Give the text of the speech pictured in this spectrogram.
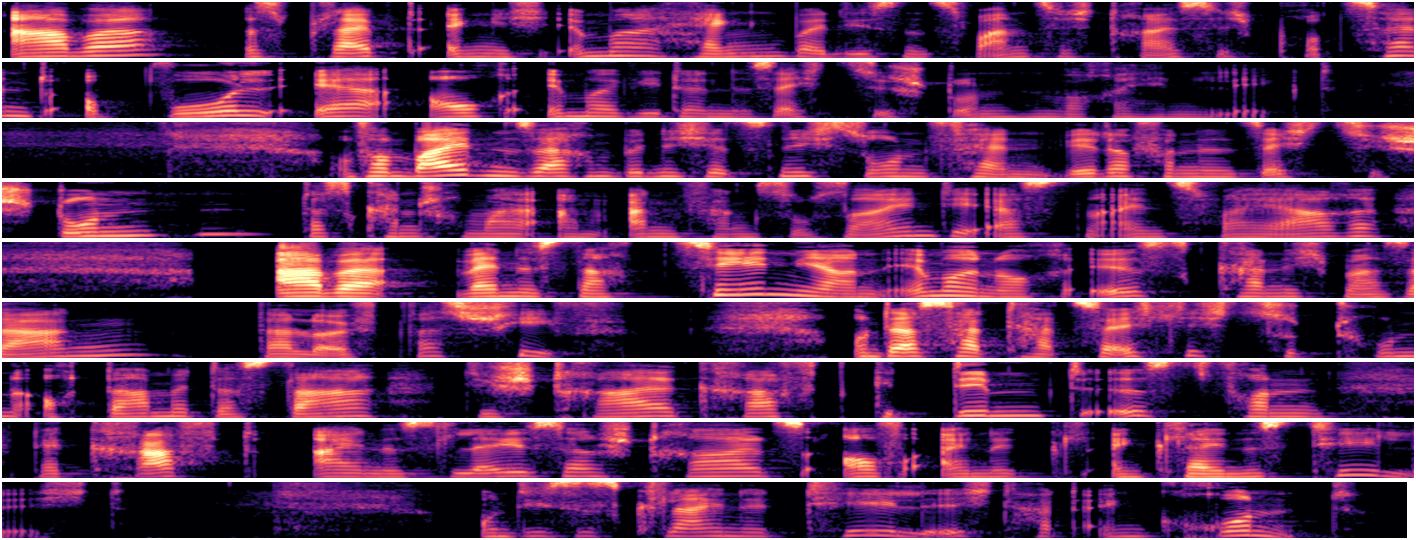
Aber es bleibt eigentlich immer hängen bei diesen 20, 30 Prozent, obwohl er auch immer wieder eine 60-Stunden-Woche hinlegt. Und von beiden Sachen bin ich jetzt nicht so ein Fan. Weder von den 60 Stunden, das kann schon mal am Anfang so sein, die ersten ein, zwei Jahre. Aber wenn es nach zehn Jahren immer noch ist, kann ich mal sagen, da läuft was schief. Und das hat tatsächlich zu tun auch damit, dass da die Strahlkraft gedimmt ist von der Kraft eines Laserstrahls auf eine, ein kleines Teelicht. Und dieses kleine Teelicht hat einen Grund.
